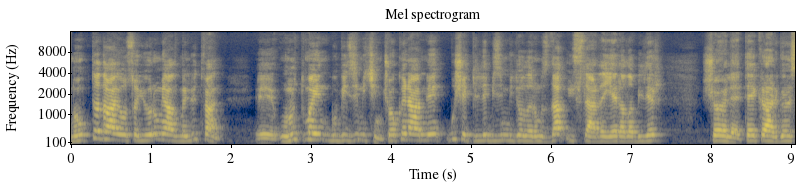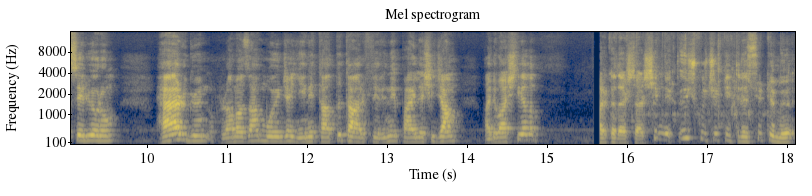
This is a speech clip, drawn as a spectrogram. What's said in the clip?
nokta dahi olsa yorum yazmayı lütfen e, unutmayın. Bu bizim için çok önemli. Bu şekilde bizim videolarımızda üstlerde yer alabilir. Şöyle tekrar gösteriyorum. Her gün Ramazan boyunca yeni tatlı tariflerini paylaşacağım. Hadi başlayalım. Arkadaşlar şimdi 3,5 litre sütümü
